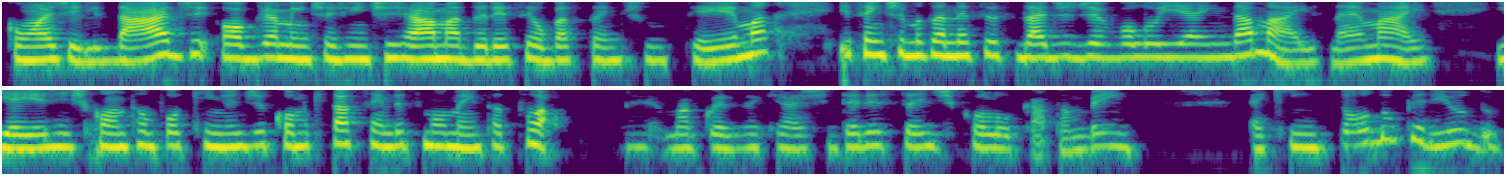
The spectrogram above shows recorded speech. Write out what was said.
com agilidade, obviamente a gente já amadureceu bastante no tema e sentimos a necessidade de evoluir ainda mais, né, Mai? E aí a gente conta um pouquinho de como que está sendo esse momento atual. É, uma coisa que eu acho interessante colocar também é que em todo o período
